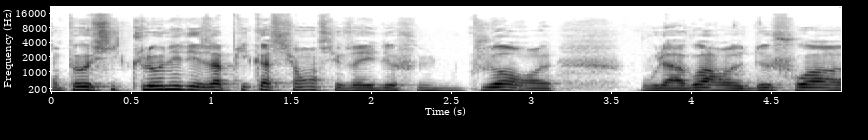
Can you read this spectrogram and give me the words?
On peut aussi cloner des applications si vous avez de genre. Euh, Vous voulez avoir deux fois,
